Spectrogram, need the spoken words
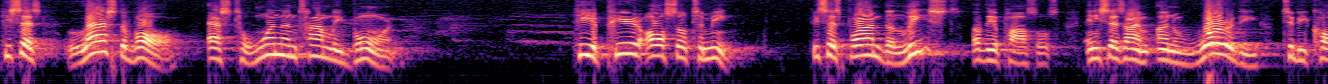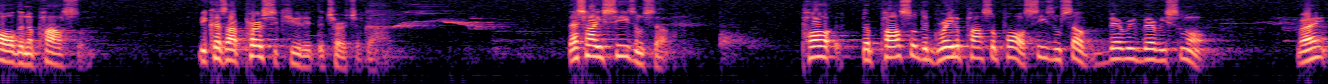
He says, last of all, as to one untimely born, he appeared also to me. He says, For I am the least of the apostles, and he says, I am unworthy to be called an apostle because I persecuted the church of God. That's how he sees himself. Paul, the apostle, the great apostle Paul, sees himself very, very small, right?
